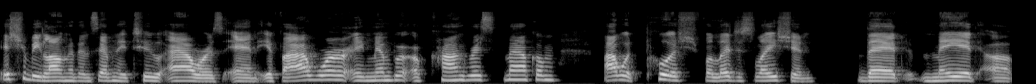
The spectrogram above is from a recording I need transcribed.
It should be longer than 72 hours. And if I were a member of Congress, Malcolm, I would push for legislation that made uh,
